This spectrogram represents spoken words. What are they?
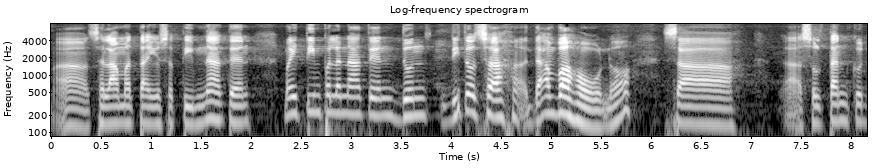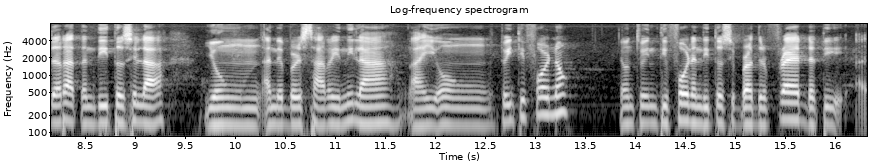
Ah, salamat tayo sa team natin. May team pala natin dun, dito sa Davao, no? Sa ah, Sultan Kudarat. Nandito sila. Yung anniversary nila ay yung 24, no? Yung 24, nandito si Brother Fred, dati, uh,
